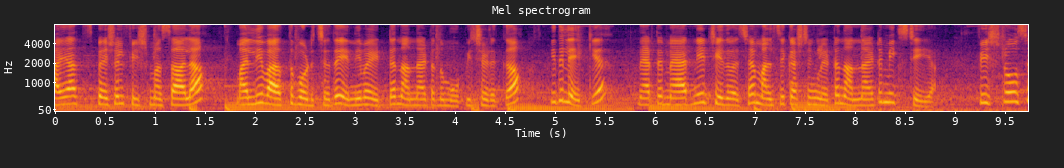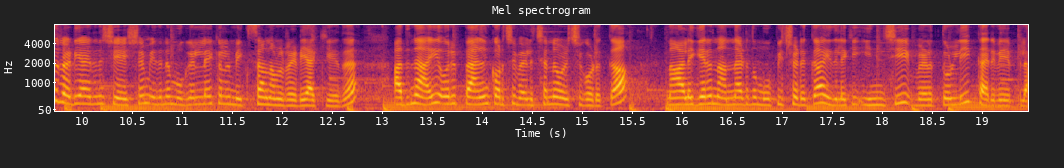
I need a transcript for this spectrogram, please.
ഹയാത്ത് സ്പെഷ്യൽ ഫിഷ് മസാല മല്ലി വറുത്ത് പൊടിച്ചത് എന്നിവ ഇട്ട് നന്നായിട്ടൊന്ന് മൂപ്പിച്ചെടുക്കുക. ഇതിലേക്ക് നേരത്തെ മാരിനേറ്റ് ചെയ്ത് വെച്ച മത്സ്യകഷ്ണങ്ങളിട്ട് നന്നായിട്ട് മിക്സ് ചെയ്യുക. ഫിഷ് റോസ്റ്റ് റെഡി ആയതിനു ശേഷം ഇതിന്റെ മുകളിലേക്കുള്ള മിക്സാണ് നമ്മൾ റെഡിയാക്കിയത് അതിനായി ഒരു പാനിൽ കുറച്ച് വെളിച്ചെണ്ണ ഒഴിച്ച് കൊടുക്കുക. നാളികേരം നന്നായിട്ടൊന്ന് മൂപ്പിച്ചെടുക്കുക. ഇതിലേക്ക് ഇഞ്ചി വെളുത്തുള്ളി കരിവേപ്പില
